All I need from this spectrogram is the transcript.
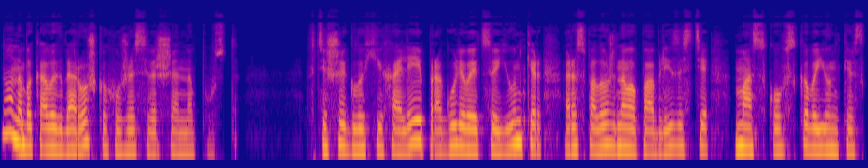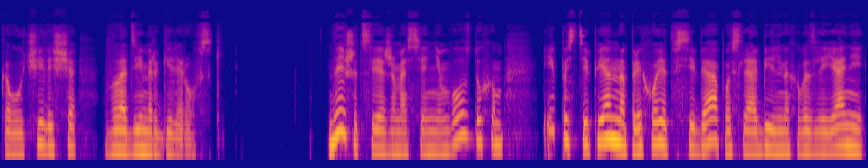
но на боковых дорожках уже совершенно пусто. В тиши глухих аллей прогуливается юнкер, расположенного поблизости Московского юнкерского училища Владимир Гелеровский. Дышит свежим осенним воздухом и постепенно приходит в себя после обильных возлияний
